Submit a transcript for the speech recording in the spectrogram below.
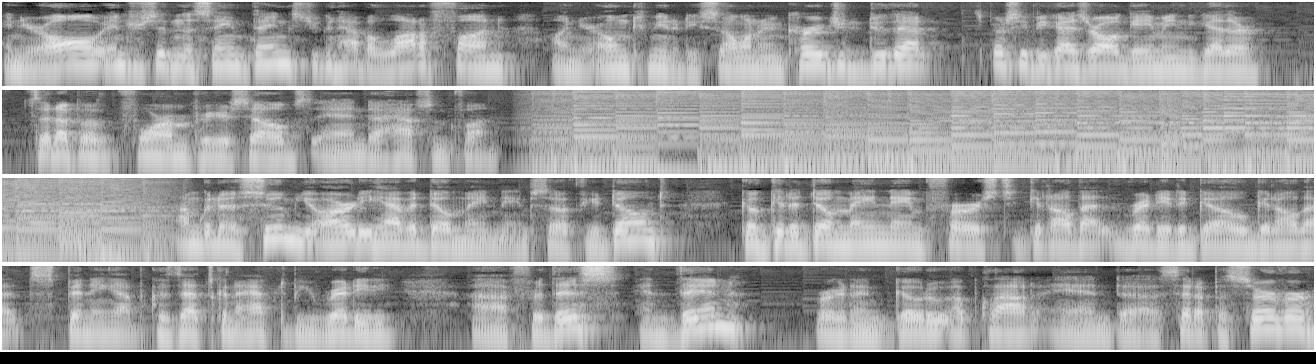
and you're all interested in the same things, you can have a lot of fun on your own community. So I want to encourage you to do that, especially if you guys are all gaming together. Set up a forum for yourselves and uh, have some fun. I'm going to assume you already have a domain name. So if you don't, go get a domain name first, get all that ready to go, get all that spinning up, because that's going to have to be ready uh, for this. And then we're going to go to UpCloud and uh, set up a server,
